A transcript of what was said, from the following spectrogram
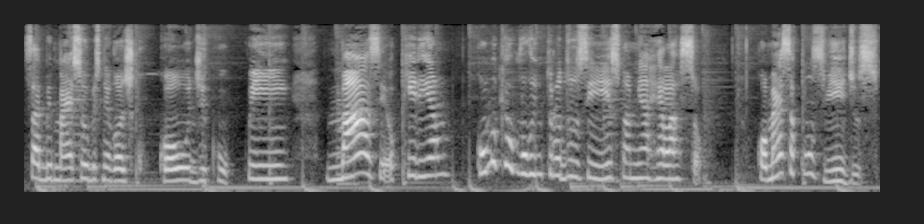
saber mais sobre esse negócio de code, cupim, mas eu queria, como que eu vou introduzir isso na minha relação? Começa com os vídeos.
